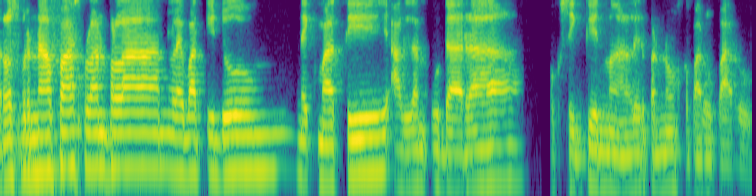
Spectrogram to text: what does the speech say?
Terus bernafas pelan-pelan lewat hidung, nikmati aliran udara, oksigen mengalir penuh ke paru-paru.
